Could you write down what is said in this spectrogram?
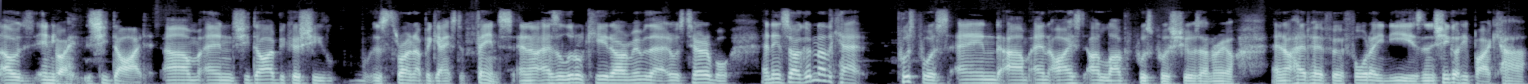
I was anyway. She died, um, and she died because she was thrown up against a fence. And as a little kid, I remember that it was terrible. And then so I got another cat, Puss Puss, and um, and I I loved Puss Puss. She was unreal, and I had her for 14 years. And she got hit by a car,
